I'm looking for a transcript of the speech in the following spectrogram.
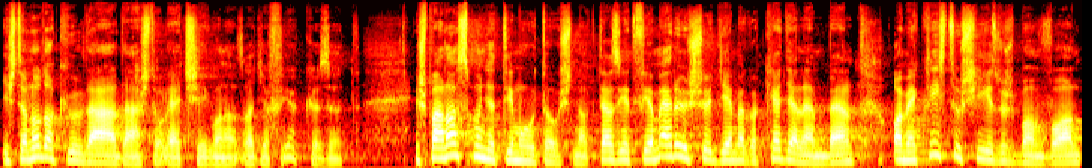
Isten oda küld áldástól egység van az atyafiak között. És Pál azt mondja Timóteusnak, te azért, fiam, erősödjél meg a kegyelemben, amely Krisztus Jézusban van,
